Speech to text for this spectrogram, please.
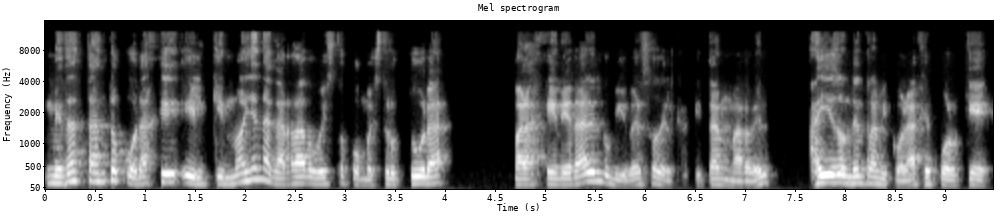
me da tanto coraje el que no hayan agarrado esto como estructura para generar el universo del Capitán Marvel. Ahí es donde entra mi coraje porque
